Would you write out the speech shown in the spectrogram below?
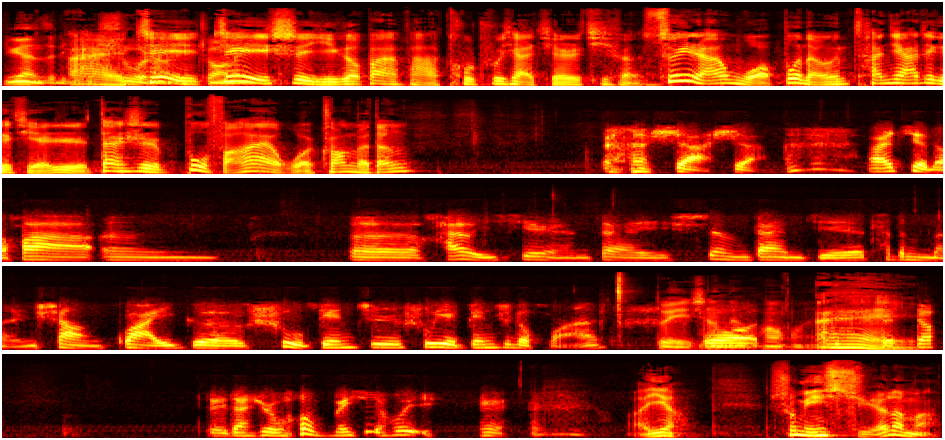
院子里的哎，树这上装了一这是一个办法，突出一下节日气氛。虽然我不能参加这个节日，但是不妨碍我装个灯。是啊，是啊，而且的话，嗯，呃，还有一些人在圣诞节他的门上挂一个树编织、树叶编织的环，对圣诞花环。哎，对，但是我没学会。哎呀，说明学了嘛。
